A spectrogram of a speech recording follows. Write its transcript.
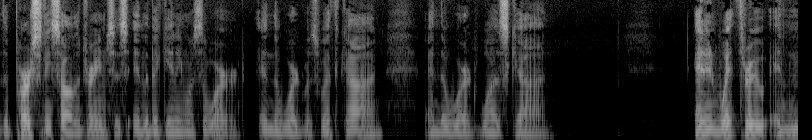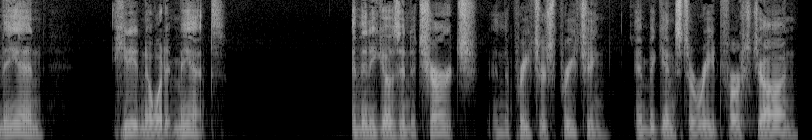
the person he saw in the dream says, "In the beginning was the Word, and the Word was with God, and the Word was God." And it went through, and then he didn't know what it meant. And then he goes into church and the preacher's preaching and begins to read First John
